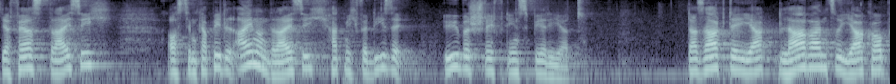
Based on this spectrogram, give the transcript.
Der Vers 30 aus dem Kapitel 31 hat mich für diese Überschrift inspiriert. Da sagte Laban zu Jakob,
